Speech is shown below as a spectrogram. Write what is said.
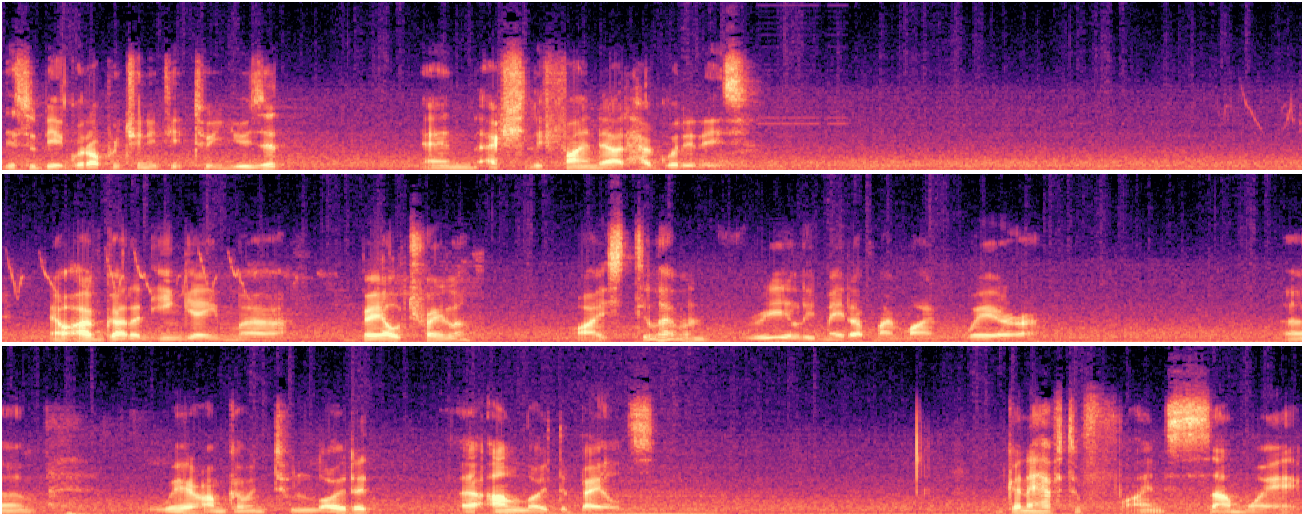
this would be a good opportunity to use it and actually find out how good it is. Now I've got an in-game uh, bale trailer. I still haven't really made up my mind where um, where I'm going to load it, uh, unload the bales. I'm gonna have to find somewhere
